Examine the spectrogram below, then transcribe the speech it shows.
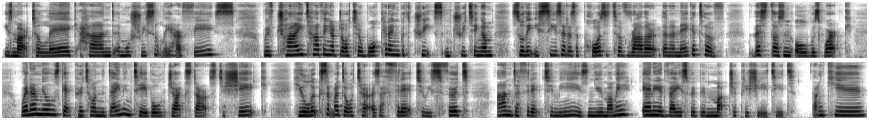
He's marked her leg, hand, and most recently her face. We've tried having our daughter walk around with treats and treating him so that he sees it as a positive rather than a negative. This doesn't always work. When our meals get put on the dining table, Jack starts to shake. He looks at my daughter as a threat to his food and a threat to me, his new mummy. Any advice would be much appreciated. Thank you.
